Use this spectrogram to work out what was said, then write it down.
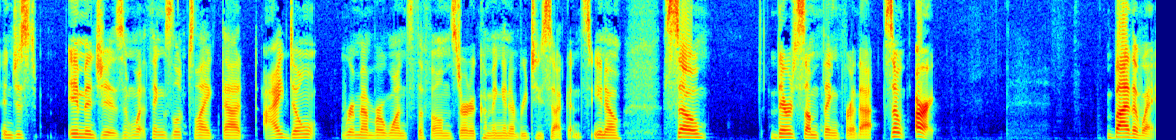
and just images and what things looked like that I don't remember once the phone started coming in every two seconds, you know? So there's something for that. So, all right. By the way,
